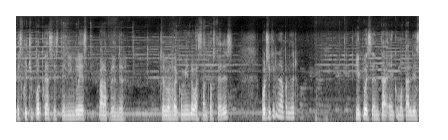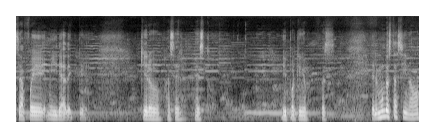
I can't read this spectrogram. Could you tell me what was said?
Escucho podcast este, en inglés para aprender. Se los recomiendo bastante a ustedes por si quieren aprender. Y pues en como tal esa fue mi idea de que quiero hacer esto. Y porque pues el mundo está así, ¿no?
